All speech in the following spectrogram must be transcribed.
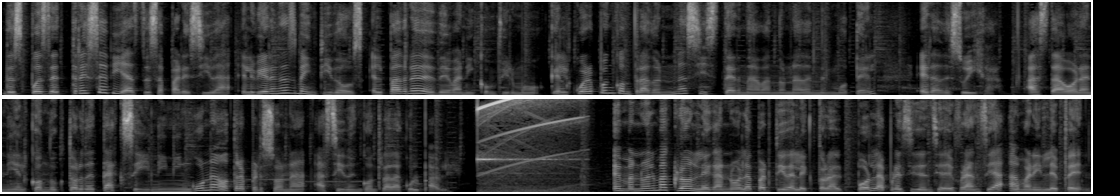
Después de 13 días desaparecida, el viernes 22, el padre de Devani confirmó que el cuerpo encontrado en una cisterna abandonada en el motel era de su hija. Hasta ahora ni el conductor de taxi ni ninguna otra persona ha sido encontrada culpable. Emmanuel Macron le ganó la partida electoral por la presidencia de Francia a Marine Le Pen.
